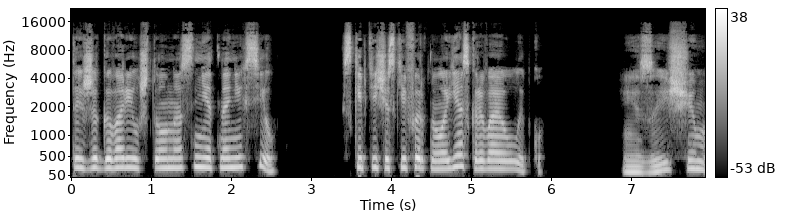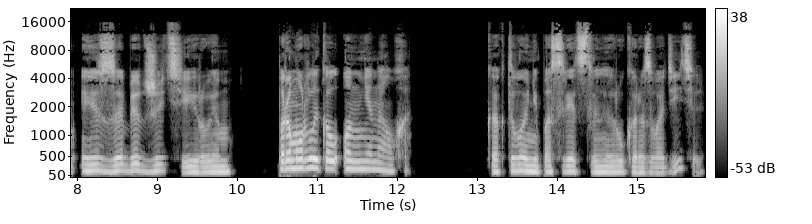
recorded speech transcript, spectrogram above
«Ты же говорил, что у нас нет на них сил!» Скептически фыркнула я, скрывая улыбку. «Изыщем и забюджетируем», — промурлыкал он мне на ухо. «Как твой непосредственный рукоразводитель,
